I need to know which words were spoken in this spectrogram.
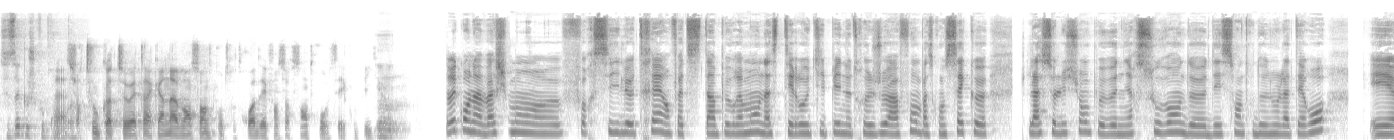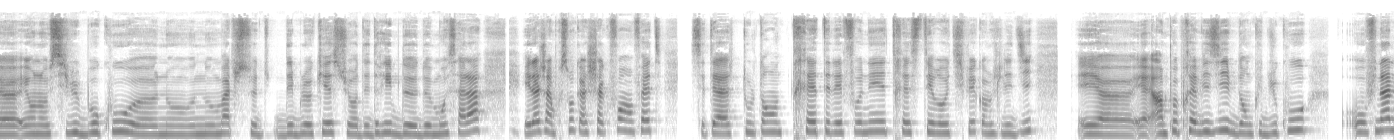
C'est ça que je comprends. Ah, pas. surtout quand tu es avec un avançant contre trois défenseurs centraux, c'est compliqué. Mm. C'est vrai qu'on a vachement euh, forcé le trait. En fait, c'était un peu vraiment, on a stéréotypé notre jeu à fond parce qu'on sait que la solution peut venir souvent de, des centres de nos latéraux. Et, euh, et on a aussi vu beaucoup euh, nos, nos matchs se débloquer sur des dribbles de, de Mo Salah. Et là, j'ai l'impression qu'à chaque fois, en fait, c'était tout le temps très téléphoné, très stéréotypé, comme je l'ai dit, et, euh, et un peu prévisible. Donc, du coup, au final,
